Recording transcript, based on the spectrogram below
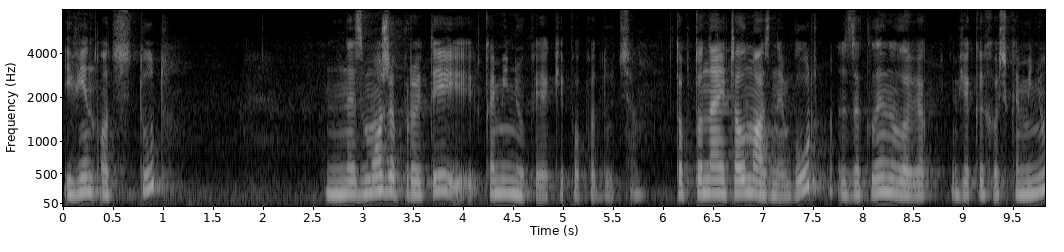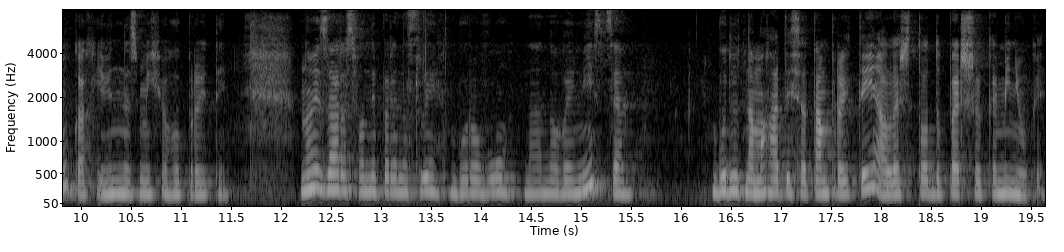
І він ось тут не зможе пройти камінюки, які попадуться. Тобто навіть алмазний бур заклинило в якихось камінюках, і він не зміг його пройти. Ну і зараз вони перенесли бурову на нове місце. Будуть намагатися там пройти, але ж то до першої камінюки.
